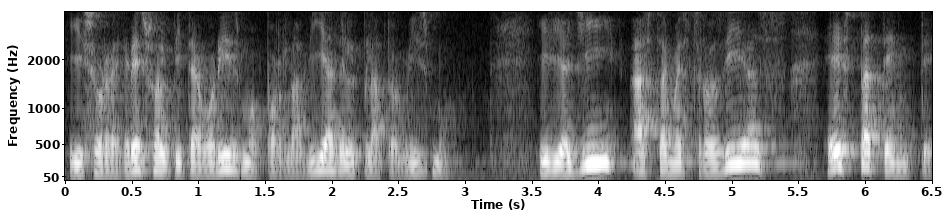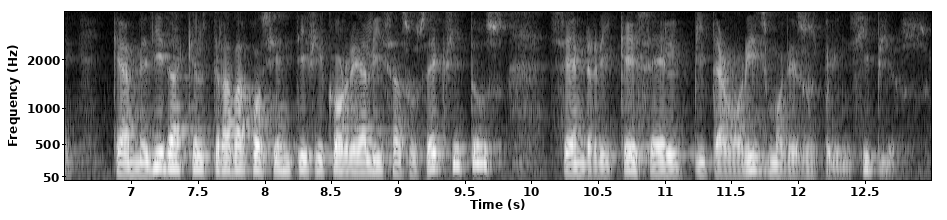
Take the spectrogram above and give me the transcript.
y su regreso al pitagorismo por la vía del platonismo y de allí hasta nuestros días es patente que a medida que el trabajo científico realiza sus éxitos, se enriquece el pitagorismo de sus principios.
